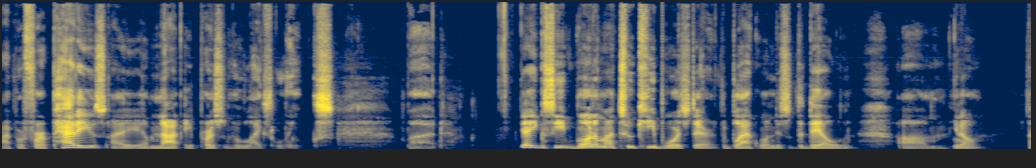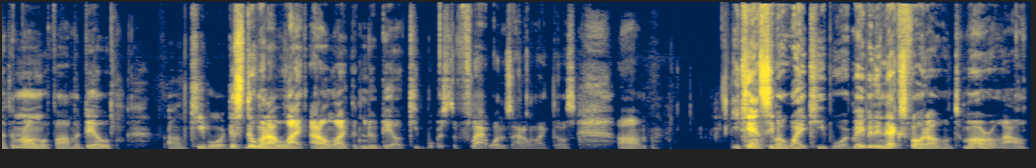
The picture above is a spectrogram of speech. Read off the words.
I prefer patties. I am not a person who likes links. But yeah, you can see one of my two keyboards there, the black one. This is the Dell one. Um, you know, nothing wrong with um, a Dell um, keyboard. This is the one I like. I don't like the new Dell keyboards, the flat ones. I don't like those. Um, you can't see my white keyboard. Maybe the next photo tomorrow, I'll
